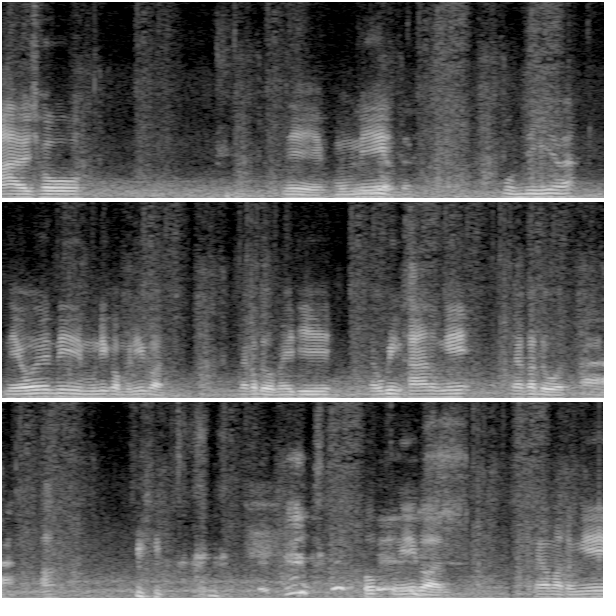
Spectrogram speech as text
มาเลยโชว์นี่มุมนี้เรียบเลยมุมนี้นะนี่โอ้ยนี่มุมนี้ก่อนมุมนี้ก่อน แล้วกระโดดมาอีกทีแล้วก็วิ่งค้างตรงนี้ แล้วกระโดดอ่าเอ้าปุ๊บตรงนี้ก่อน แล้วก็มาตรงนี้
